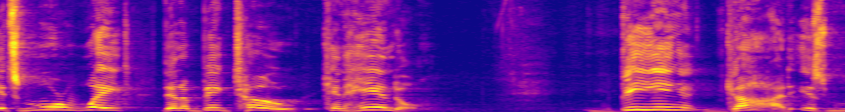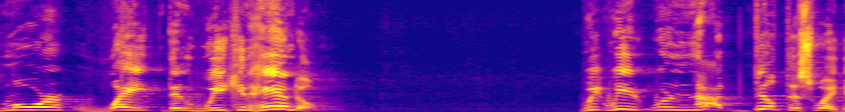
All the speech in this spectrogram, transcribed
It's more weight than a big toe can handle. Being God is more weight than we can handle. We, we, we're not built this way.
